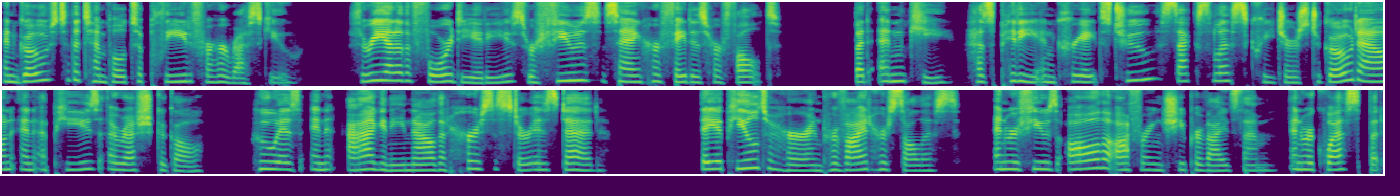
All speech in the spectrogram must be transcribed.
and goes to the temple to plead for her rescue. Three out of the four deities refuse, saying her fate is her fault. But Enki has pity and creates two sexless creatures to go down and appease Ereshkigal, who is in agony now that her sister is dead. They appeal to her and provide her solace, and refuse all the offerings she provides them, and request but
